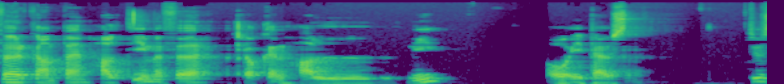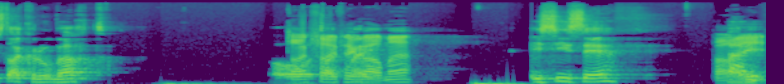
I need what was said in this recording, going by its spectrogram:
før kampen, halvtime før klokken halv ni og i pausen. Tusen takk, Robert. Og takk for at jeg fikk være med. Ici c'est Paris.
